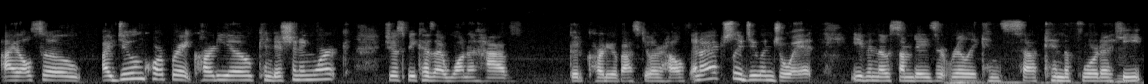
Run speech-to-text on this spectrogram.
I also I do incorporate cardio conditioning work just because I want to have good cardiovascular health and I actually do enjoy it even though some days it really can suck in the Florida mm-hmm. heat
